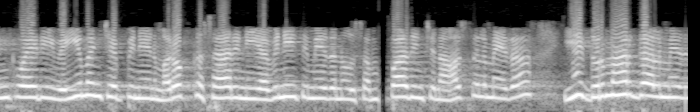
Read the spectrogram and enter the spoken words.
ఎంక్వైరీ వెయ్యమని చెప్పి నేను మరొక్కసారి నీ అవినీతి మీద నువ్వు సంపాదించిన ఆస్తుల మీద ఈ దుర్మార్గాల మీద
